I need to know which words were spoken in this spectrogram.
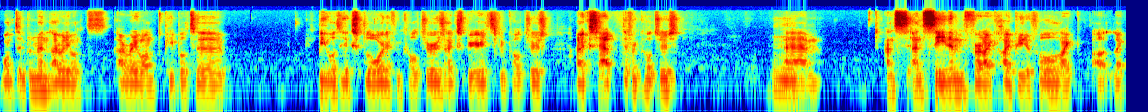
want to implement i really want i really want people to be able to explore different cultures and experience different cultures and accept different cultures Mm. um, and and see them for like how beautiful like uh, like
